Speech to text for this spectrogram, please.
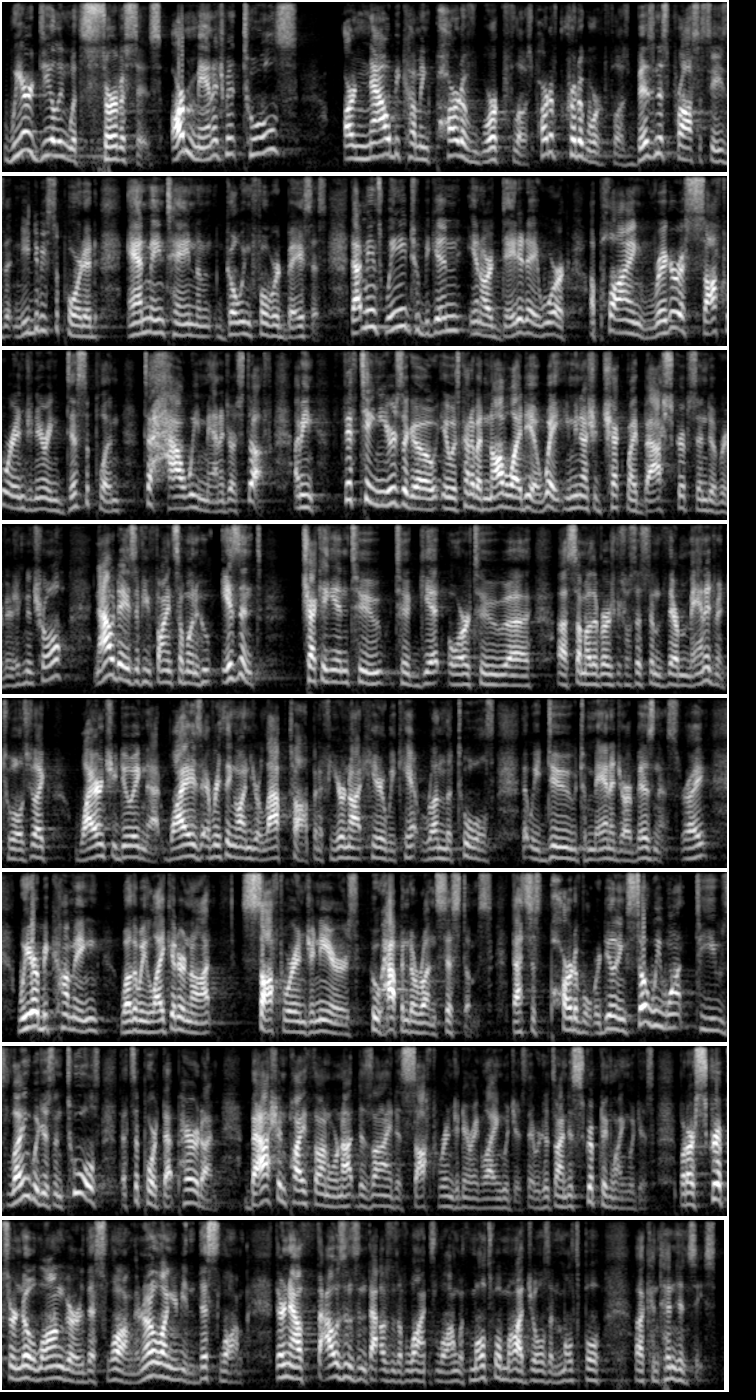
We are dealing with services. Our management tools are now becoming part of workflows, part of critical workflows, business processes that need to be supported and maintained on a going forward basis. That means we need to begin in our day to day work applying rigorous software engineering discipline to how we manage our stuff. I mean, 15 years ago, it was kind of a novel idea. Wait, you mean I should check my bash scripts into revision control? Nowadays, if you find someone who isn't checking into to Git or to uh, uh, some other version control system, their management tools. You're like, why aren't you doing that? Why is everything on your laptop? And if you're not here, we can't run the tools that we do to manage our business, right? We are becoming, whether we like it or not, software engineers who happen to run systems. That's just part of what we're doing. So we want to use languages and tools that support that paradigm. Bash and Python were not designed as software engineering languages. They were designed as scripting languages. But our scripts are no longer this long. They're no longer even this long. They're now thousands and thousands of lines long with multiple modules and multiple uh, contingencies.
